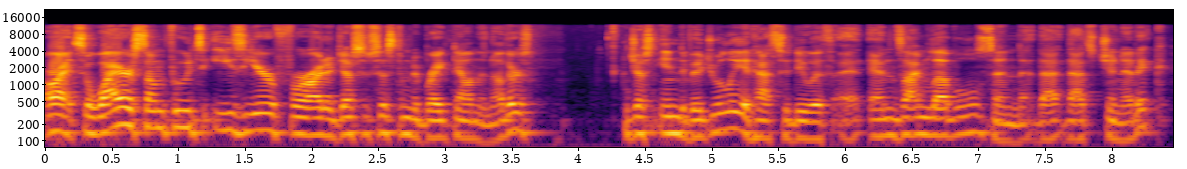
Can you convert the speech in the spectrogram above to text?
All right so why are some foods easier for our digestive system to break down than others? Just individually it has to do with uh, enzyme levels and that that's genetic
